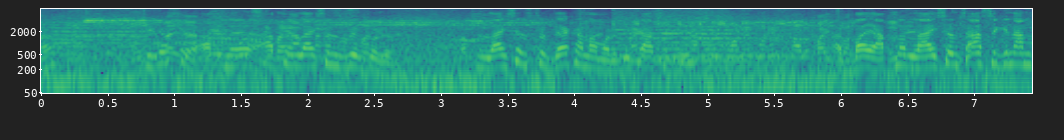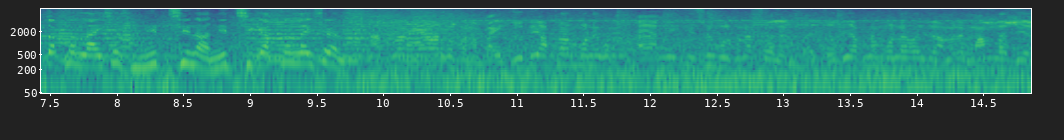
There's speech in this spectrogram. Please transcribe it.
হ্যাঁ? ঠিক আছে আপনি আপনি আপনার লাইসেন্স বের করেন। আপনি লাইসেন্সটা দেখান আমার দেখি আছে কিনা। মনে তাহলে ভাই আপনার লাইসেন্স আছে কিনা আমি তো আপনার লাইসেন্স নিচ্ছি না। নিচ্ছি কি আপনার লাইসেন্স ভাই যদি আপনার মনে করেন ভাই আমি কিছুই বলব না চলেন ভাই। যদি আপনার মনে হয় যে আমার মামলা দিয়ে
